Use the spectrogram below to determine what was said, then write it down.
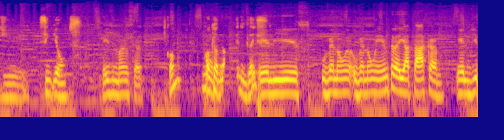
de simbiontes. Case Mancer. Como? Qual que é o nome dele em inglês? Eles. O Venom, o Venom entra e ataca ele de,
